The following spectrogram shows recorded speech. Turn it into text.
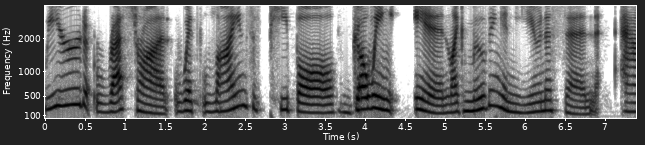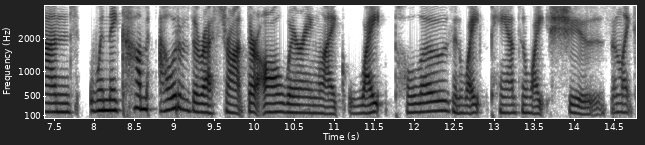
weird restaurant with lines of people going in, like moving in unison. And when they come out of the restaurant, they're all wearing like white polos and white pants and white shoes. And like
